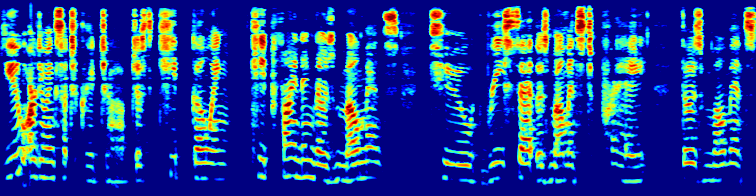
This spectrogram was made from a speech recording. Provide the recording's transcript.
you are doing such a great job. Just keep going, keep finding those moments to reset, those moments to pray, those moments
